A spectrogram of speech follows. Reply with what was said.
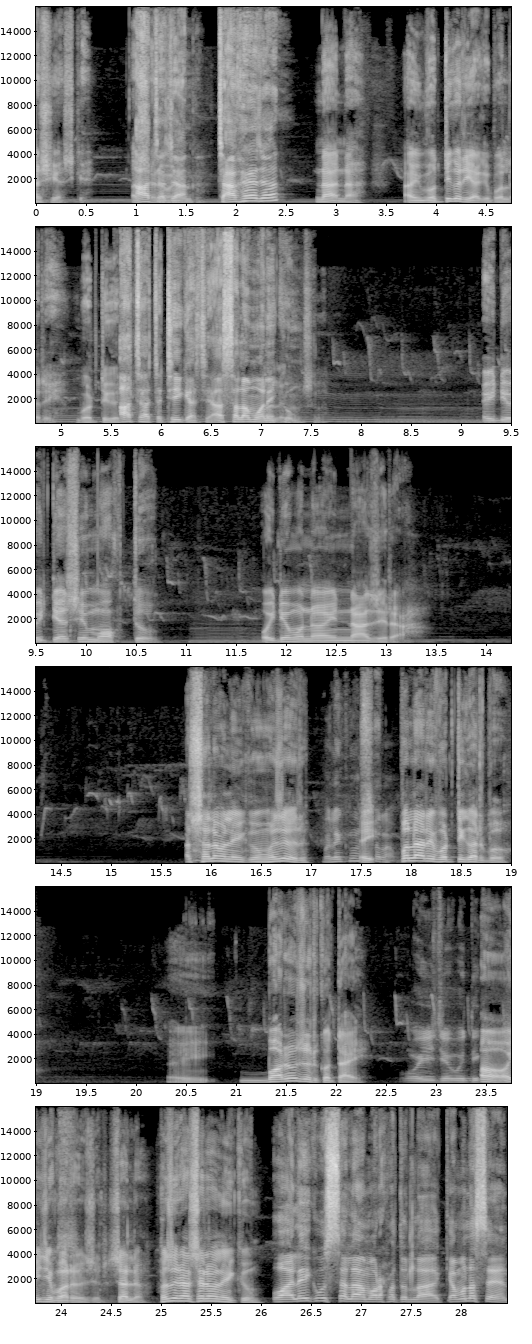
আসি আজকে আচ্ছা যান। চা খায়া যান? না না আমি ভর্তি করি আগে বলে রে ভর্তি করি। আচ্ছা আচ্ছা ঠিক আছে। আসসালামু আলাইকুম। এইটা ওইটা আছে মক্তব। ওইটা মনে হয় নাজেরা আসসালামু আলাইকুম হুজুর এই পোলারে ভর্তি করব এই বড় হুজুর কোথায়? ওই যে ও ওই যে বড় হুজুর চলো। হুজুর আসসালামু আলাইকুম। ওয়ালাইকুম আসসালাম রহমতুল্লাহ। কেমন আছেন?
